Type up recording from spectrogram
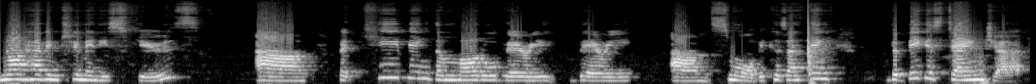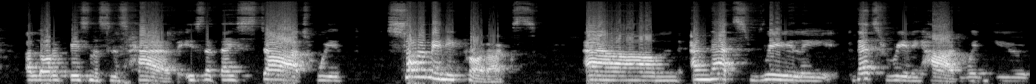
not having too many SKUs, um, but keeping the model very, very um, small. Because I think the biggest danger a lot of businesses have is that they start with so many products. Um, and that's really that's really hard when you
